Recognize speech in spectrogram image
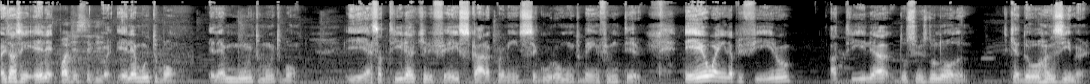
Então, assim, ele, pode seguir. ele é muito bom. Ele é muito, muito bom. E essa trilha que ele fez, cara, pra mim segurou muito bem o filme inteiro. Eu ainda prefiro a trilha dos filmes do Nolan, que é do Hans Zimmer.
